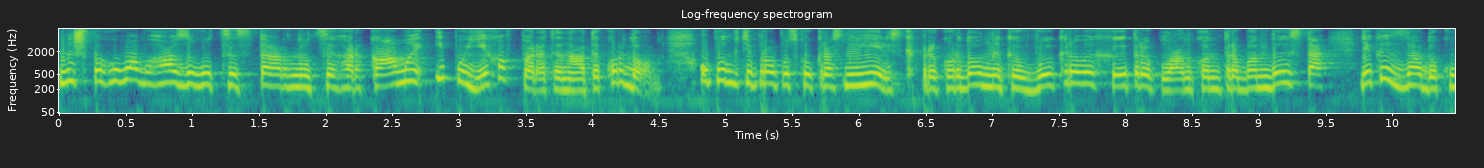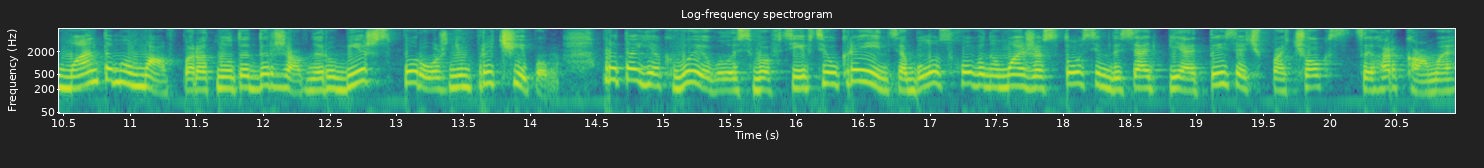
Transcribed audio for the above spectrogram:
нашпигував газову цистерну цигарками і поїхав перетинати кордон. У пункті пропуску Красноїльськ прикордонники викрили хитрий план контрабандиста, який за документами мав перетнути державний рубіж з порожнім причіпом. Проте, як виявилось, в автівці українця було сховано майже 175 тисяч пачок з цигарками.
